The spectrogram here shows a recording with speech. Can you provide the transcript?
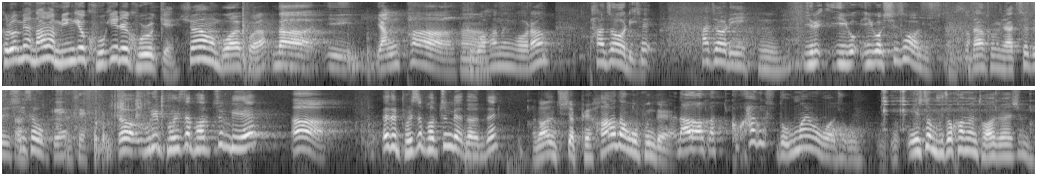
그러면 나랑 민규 고기를 고를게. 슈 형은 뭐 할 거야? 나 이 양파 그거 하는 거랑 파절이. 파절이. 응. 이, 이거 이거 씻어와 줄 수도 있어. 나 그럼 야채들 씻어올게. 야 우리 벌써 밥 준비해? 어. 애들 벌써 밥 준비한다는데? 나는 진짜 배 하나도 안 고픈데 나도 아까 칼국수 너무 많이 먹어가지고 일손 부족하면 도와줘야지 뭐.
